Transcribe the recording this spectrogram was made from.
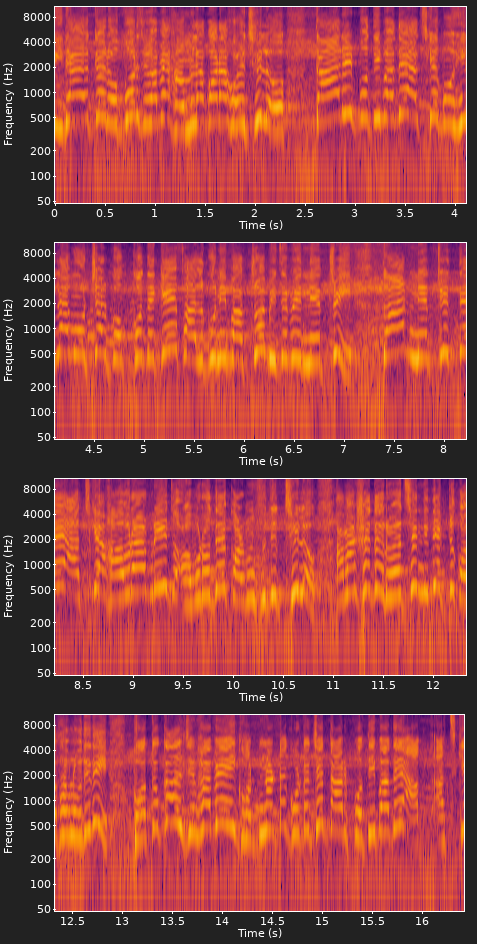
বিধায়কের ওপর যেভাবে হামলা করা হয়েছিল, তারই প্রতিবাদে আজকে মহিলা মোর্চার পক্ষ থেকে ফাল্গুনী পাত্র, বিজেপির নেত্রী, তার নেতৃত্বে আজকে হাওড়া ব্রিজ অবরোধের কর্মসূচি ছিল। আমার সাথে রয়েছেন দিদি একটু কথা বলব দিদি গতকাল যেভাবে এই ঘটনাটা ঘটেছে, তার প্রতিবাদে আজকে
